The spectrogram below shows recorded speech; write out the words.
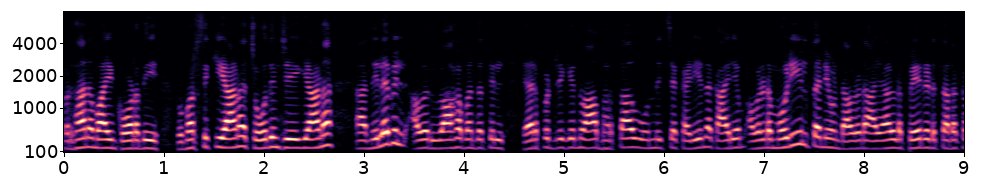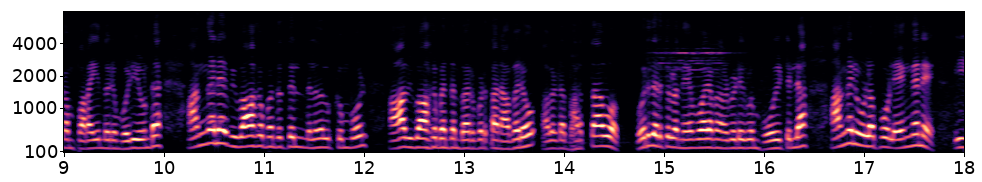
പ്രധാനമായും കോടതി വിമർശിക്കുകയാണ് ചോദ്യം ചെയ്യുകയാണ്. നിലവിൽ അവർ വിവാഹബന്ധത്തിൽ ഏർപ്പെട്ടിരിക്കുന്നു. ആ ഭർത്താവ് ഒന്നിച്ച് കഴിയുന്ന കാര്യം അവരുടെ മൊഴിയിൽ തന്നെയുണ്ട്. അവരുടെ അയാളുടെ പേരെടുത്തടക്കം പറയുന്ന ഒരു മൊഴിയുണ്ട്. അങ്ങനെ വിവാഹബന്ധത്തിൽ നിലനിൽക്കുമ്പോൾ ആ വിവാഹബന്ധം ഏർപ്പെടുത്താൻ അവരോ അവരുടെ ഭർത്താവോ ഒരു തരത്തിലുള്ള നിയമപരമായ നടപടികളും പോയിട്ടില്ല. അങ്ങനെയുള്ളപ്പോൾ എങ്ങനെ ഈ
